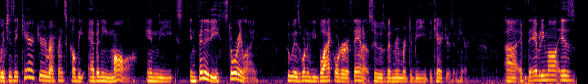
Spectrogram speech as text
which is a character reference called the Ebony Maw in the S- Infinity storyline. who is one of the Black Order of Thanos, who's been rumored to be the characters in here. Uh, if the Ebony Maw is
